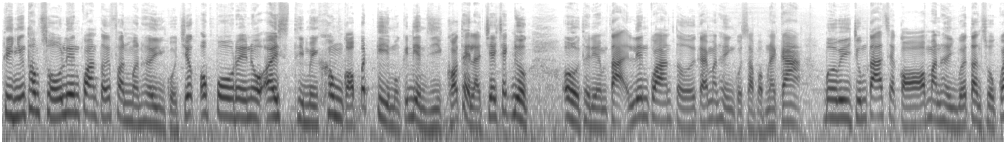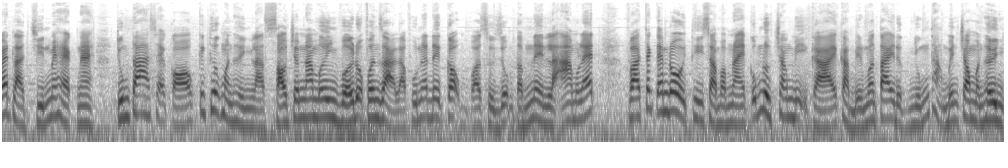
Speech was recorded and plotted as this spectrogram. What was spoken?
Thì những thông số liên quan tới phần màn hình của chiếc Oppo Reno Ace thì mình không có bất kỳ một cái điểm gì có thể là chê trách được ở thời điểm tại liên quan tới cái màn hình của sản phẩm này cả. Bởi vì chúng ta sẽ có màn hình với tần số quét là 90 Hz này, chúng ta sẽ có kích thước màn hình là 6.5 inch với độ phân giải là Full HD cộng và sử dụng tấm nền là AMOLED. Và chắc chắn rồi, thì sản phẩm này cũng được trang bị cái cảm biến vân tay được nhúng thẳng bên trong màn hình.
